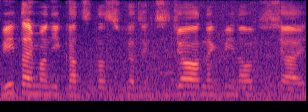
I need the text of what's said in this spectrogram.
Witaj Monika, co tam słychać? Jak ci dzionek minął dzisiaj?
